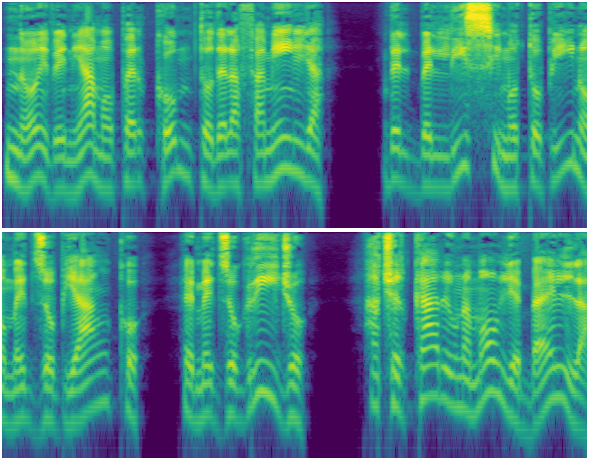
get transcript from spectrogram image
noi veniamo per conto della famiglia del bellissimo topino mezzo bianco e mezzo grigio a cercare una moglie bella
